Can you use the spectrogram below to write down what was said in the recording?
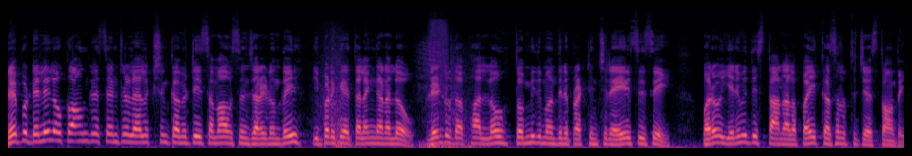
రేపు ఢిల్లీలో కాంగ్రెస్ సెంట్రల్ ఎలక్షన్ కమిటీ సమావేశం జరగనుంది. ఇప్పటికే తెలంగాణలో రెండు దఫాల్లో తొమ్మిది మందిని ప్రకటించిన ఏఐసీసీ మరో ఎనిమిది స్థానాలపై కసరత్తు చేస్తోంది.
